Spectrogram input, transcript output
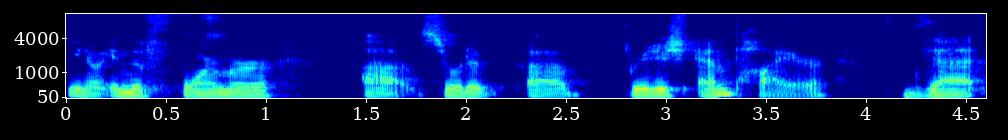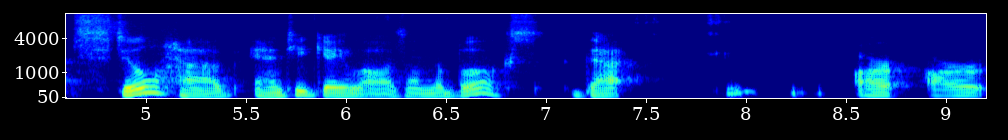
you know in the former uh, sort of uh, British Empire that still have anti-gay laws on the books that are are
